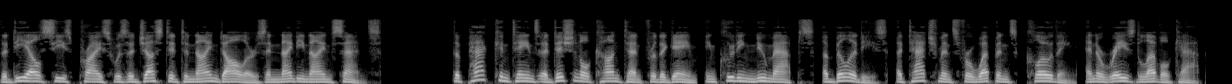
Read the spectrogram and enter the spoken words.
the DLC's price was adjusted to $9.99. The pack contains additional content for the game, including new maps, abilities, attachments for weapons, clothing, and a raised level cap.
